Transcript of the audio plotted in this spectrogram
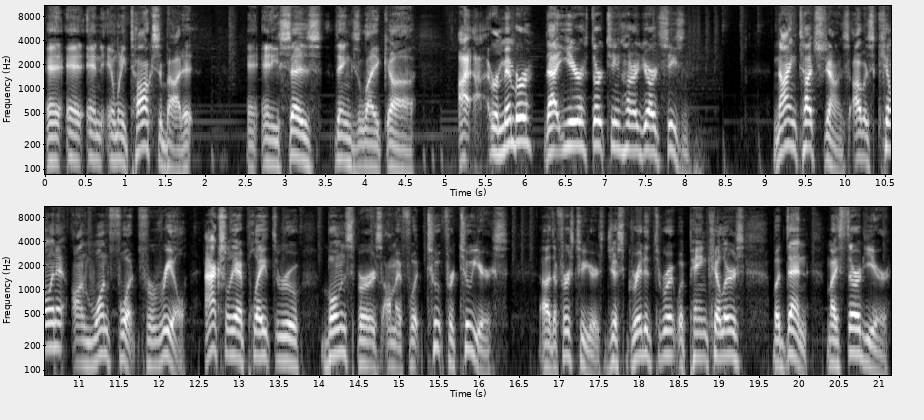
And, and, and, and when he talks about it, and, and he says things like, uh, I, I remember that year, 1,300 yard season, nine touchdowns. I was killing it on one foot for real. Actually, I played through bone spurs on my foot two, for two years. Uh, the first two years, just gritted through it with painkillers. But then my third year,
